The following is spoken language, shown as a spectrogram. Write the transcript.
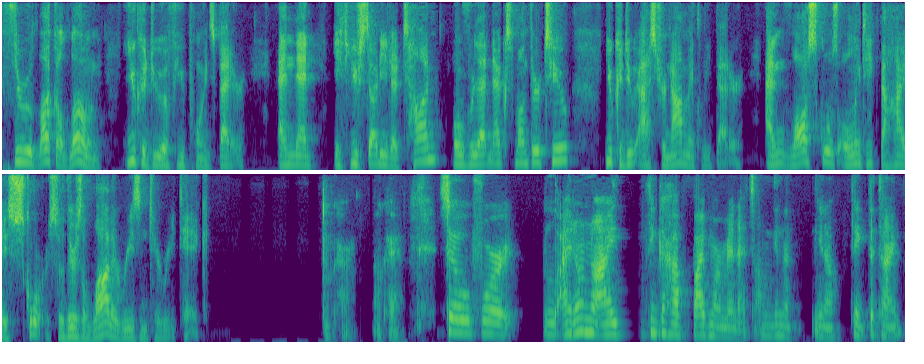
through luck alone, you could do a few points better. And then if you studied a ton over that next month or two, you could do astronomically better. And law schools only take the highest score. So there's a lot of reason to retake. Okay. Okay. So for I don't know. I think I have five more minutes. I'm gonna, you know, take the time.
